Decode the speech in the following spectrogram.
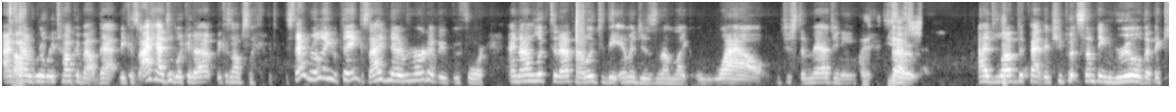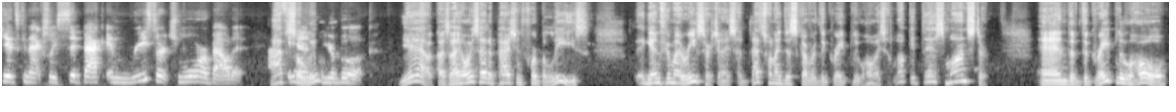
I've Ah. got to really talk about that because I had to look it up because I was like, is that really a thing? Because I had never heard of it before. And I looked it up and I looked at the images and I'm like, wow, just imagining. yes. I love the fact that you put something real that the kids can actually sit back and research more about it in Absolutely. your book. Yeah, because I always had a passion for Belize, again through my research. And I said, that's when I discovered the Great Blue Hole. I said, look at this monster. And the, the Great Blue Hole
